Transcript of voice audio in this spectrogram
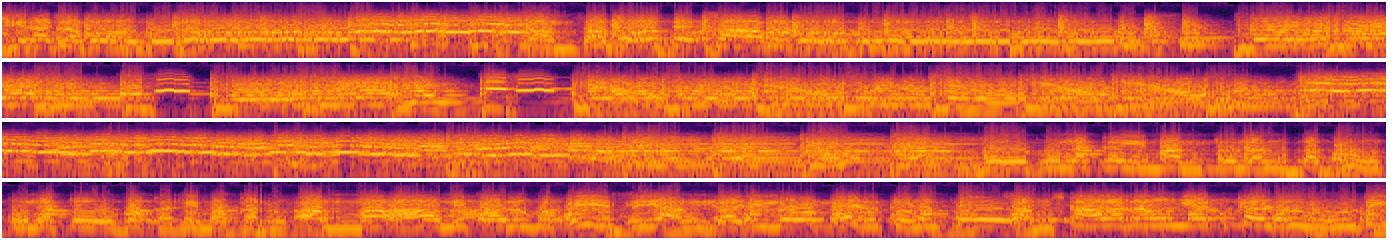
చిరగబోగులో చంపబోతే చావబోగులో. ఓటులకై మంత్రులంత భూతులతో ఒకరినొకరు అమ్మ ఆని పరుగు తీసి అంగడిలో పెడుతుంటే సంస్కారం ఎక్కడుంది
